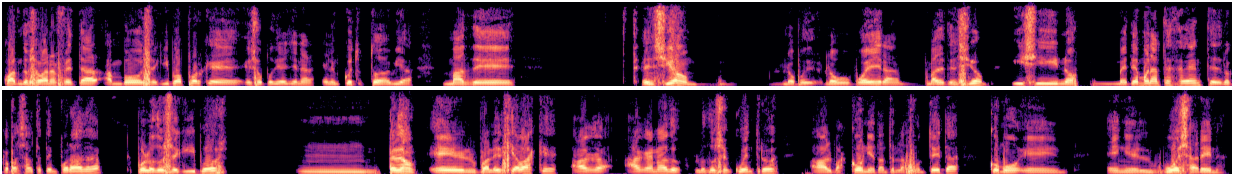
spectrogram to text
cuando se van a enfrentar ambos equipos porque eso podría llenar el encuentro todavía más de tensión lo, lo puede llenar más de tensión. Y si nos metemos en antecedentes de lo que ha pasado esta temporada por los dos equipos mm, perdón el Valencia Vázquez ha, ha ganado los dos encuentros al Vasconia tanto en la Fonteta como en, en el Bues Arena.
